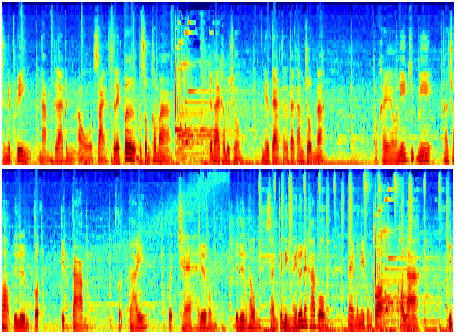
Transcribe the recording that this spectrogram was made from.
สเนปปิ้งนำก็ได้เป็นเอาสายสไนเปอร์ผสมเข้ามาก็ได้ครับผู้ชม อันนี้แต่แต่ท่านผู้ชมนะ โอเค วันนี้คลิปนี้ถ้าชอบอย่าลืมกดติดตาม กดไลค์กดแชร์ให้ด้วยผม อย่าลืมครับผมสั่นกระดิ่งให้ด้วยนะครับผม ในวันนี้ผมก็ขอลาคลิป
